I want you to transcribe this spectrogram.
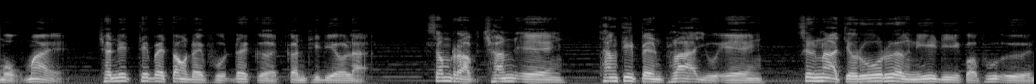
หมกไหมชนิดที่ไม่ต้องได้ผุดได้เกิดกันทีเดียวแหละสำหรับฉันเองทั้งที่เป็นพระอยู่เอง ซึ่งน่าจะรู้เรื่องนี้ดีกว่าผู้อื่น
